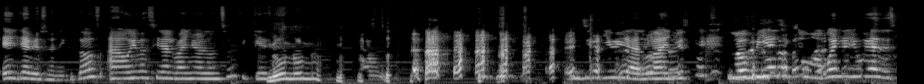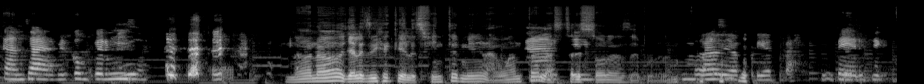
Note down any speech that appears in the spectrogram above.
Él ya vio Sonic 2. Ah, hoy vas a ir al baño, Alonso, si quieres. No, no, no. no. Ah, bueno. Pensé que iba a ir al baño. Es que lo vi así como, bueno, yo voy a descansar, a ver, con permiso. No, no, ya les dije que el esfínter, miren, aguanta Ah, las sí. tres horas de programa. Nadie aprieta. Perfecto.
